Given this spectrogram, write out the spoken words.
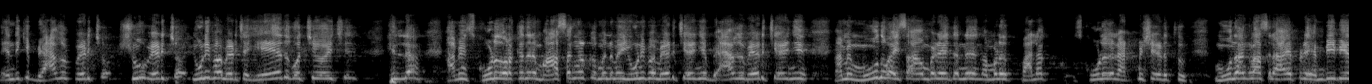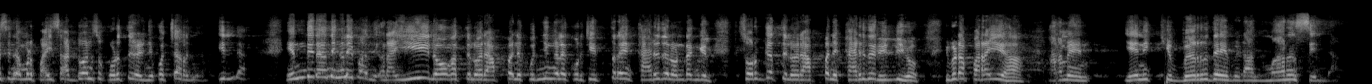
എനിക്ക് ബാഗ് മേടിച്ചോ? ഷൂ മേടിച്ചോ? യൂണിഫോം മേടിച്ചോ? ഏത് കൊച്ചു ചോദിച്ച്? ഇല്ല. അമ്മ സ്കൂൾ തുറക്കുന്നതിന് മാസങ്ങൾക്ക് മുന്നേ യൂണിഫോം മേടിച്ചു കഴിഞ്ഞ് ബാഗ് മേടിച്ചു കഴിഞ്ഞ് അമ്മ മൂന്ന് വയസ്സാകുമ്പോഴേ തന്നെ നമ്മൾ പല സ്കൂളുകളിൽ അഡ്മിഷൻ എടുത്തു. മൂന്നാം ക്ലാസ്സിലായപ്പോഴേ എം ബി ബി എസിന് നമ്മൾ പൈസ അഡ്വാൻസ് കൊടുത്തു കഴിഞ്ഞു. കൊച്ചറിഞ്ഞു. ഇല്ല. എന്തിനാ നിങ്ങൾ ഈ പറഞ്ഞു? ഈ ലോകത്തിൽ ഒരു അപ്പന് കുഞ്ഞുങ്ങളെ കുറിച്ച് ഇത്രയും കരുതലുണ്ടെങ്കിൽ സ്വർഗത്തിൽ ഒരു അപ്പന് കരുതലില്ലയോ? ഇവിടെ പറയുക ആമേൻ എനിക്ക് വെറുതെ വിടാൻ മനസ്സില്ല.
